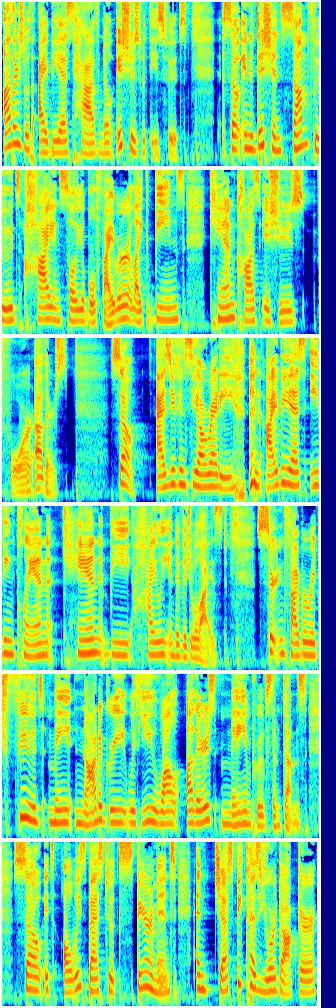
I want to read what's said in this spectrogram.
others with IBS have no issues with these foods. So, in addition, some foods high in soluble fiber, like beans, can cause issues for others. So, as you can see already, an IBS eating plan can be highly individualized. Certain fiber rich foods may not agree with you, while others may improve symptoms. So it's always best to experiment. And just because your doctor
